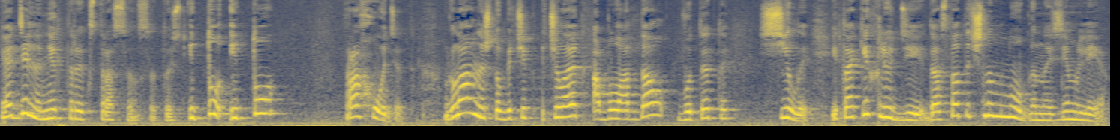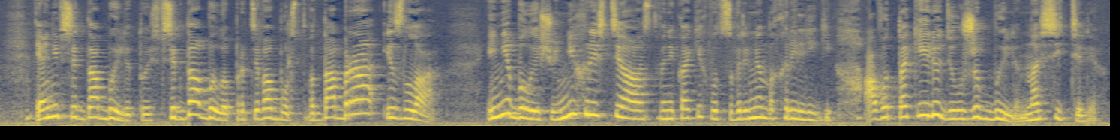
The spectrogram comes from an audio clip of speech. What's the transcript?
и отдельно некоторые экстрасенсы. То есть и то, и то проходит. Главное, чтобы человек обладал вот этой силой. И таких людей достаточно много на Земле. И они всегда были. То есть всегда было противоборство добра и зла – и не было еще ни христианства, никаких вот современных религий. А вот такие люди уже были, носители –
